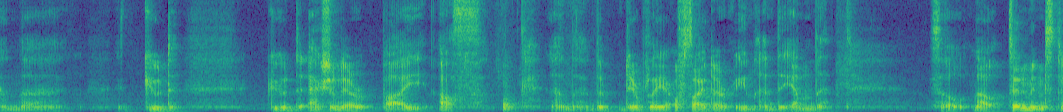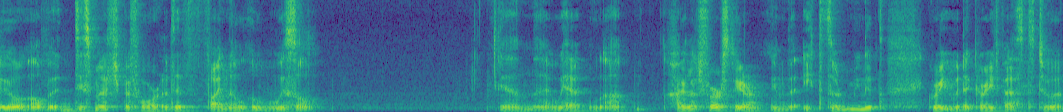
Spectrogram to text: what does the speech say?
And uh, good good action there by us and the, their player offside there in at the end. So now 10 minutes to go of this match before the final whistle. And uh, we have uh, highlight first here in the 83rd minute. Great with a great pass to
